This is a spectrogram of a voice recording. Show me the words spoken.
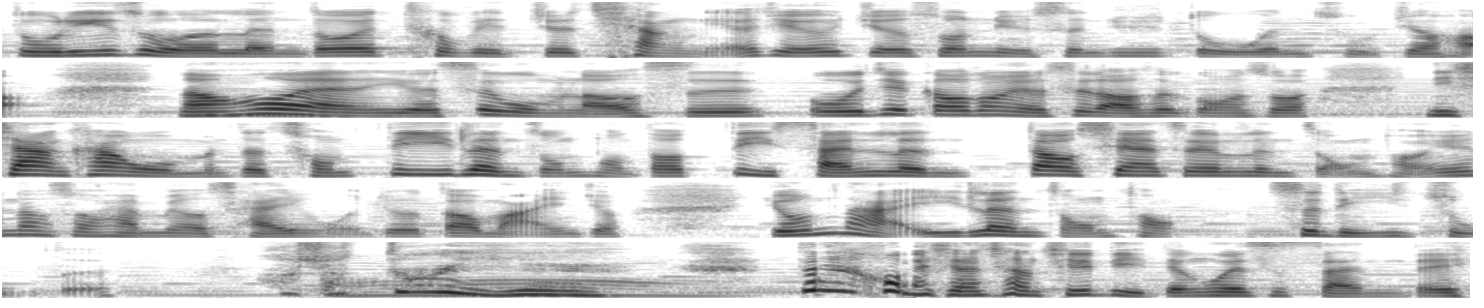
读理组的人都会特别就呛你，而且会觉得说女生就去读文组就好。然后后来有一次我们老师，我记得高中有一次老师跟我说：“你想想看，我们的从第一任总统到第三任到现在这个任总统，因为那时候还没有蔡英文，就到马英九，有哪一任总统是理组的？”我觉得对耶，oh. 但是后来想想，其实李登辉是三类，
